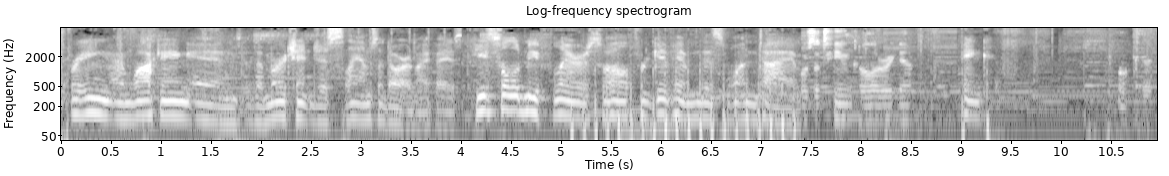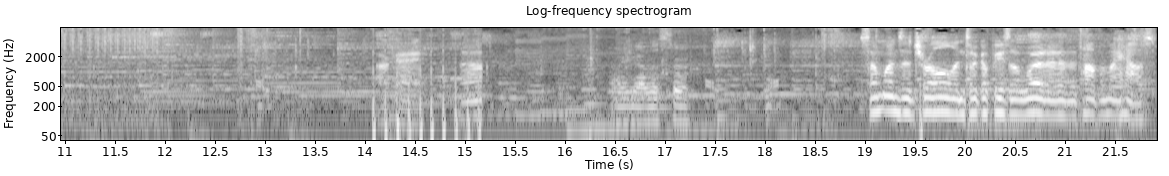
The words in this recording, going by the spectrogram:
Freaking, I'm walking and the merchant just slams the door in my face. He sold me flares, so I'll forgive him this one time. What's the team color again? Pink. Okay. Okay. Uh, Oh, you got this too. someone's a troll and took a piece of wood out of the top of my house.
